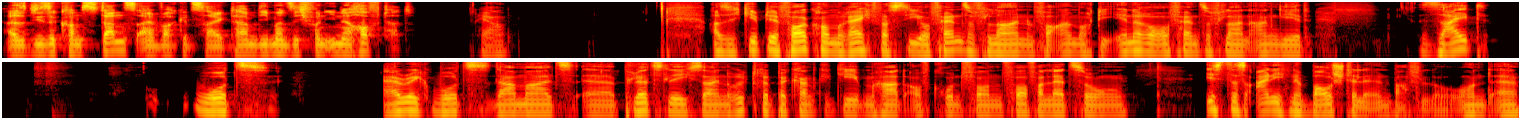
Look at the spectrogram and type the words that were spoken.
also diese Konstanz einfach gezeigt haben, die man sich von ihnen erhofft hat. Ja, also ich gebe dir vollkommen recht, was die Offensive Line und vor allem auch die innere Offensive Line angeht. Seit Woods, Eric Woods damals äh, plötzlich seinen Rücktritt bekannt gegeben hat aufgrund von Vorverletzungen, ist das eigentlich eine Baustelle in Buffalo. Und äh,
